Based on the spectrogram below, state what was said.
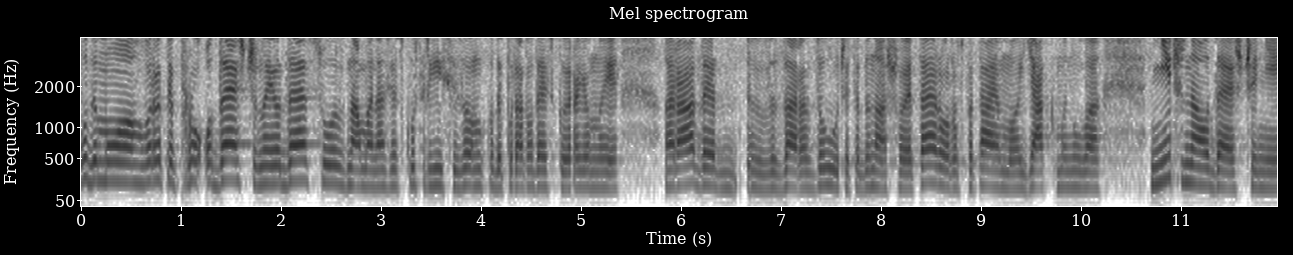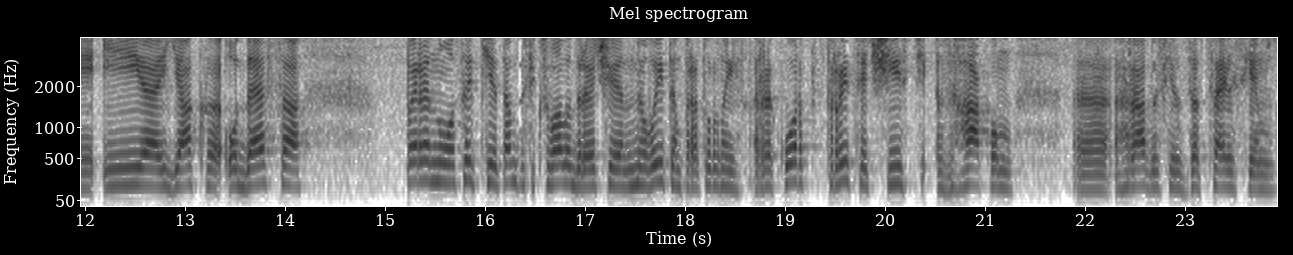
Будемо говорити про Одещину і Одесу. З нами на зв'язку Сергій Сізонко, депутат Одеської районної ради. Зараз долучиться до нашого етеру. Розпитаємо, як минула ніч на Одещині і як Одеса переносить. Там зафіксували, до речі, новий температурний рекорд 36 з гаком е, градусів за Цельсієм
